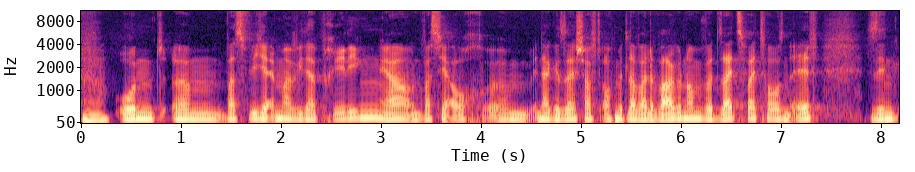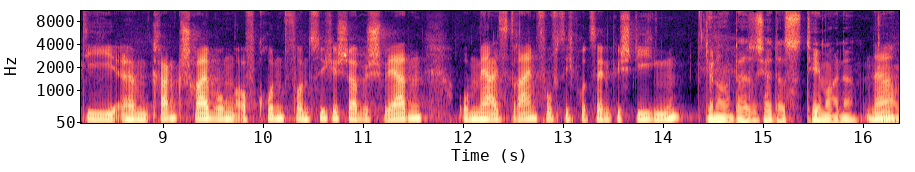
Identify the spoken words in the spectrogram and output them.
Mhm. Und ähm, was wir ja immer wieder predigen, ja, und was ja auch ähm, in der Gesellschaft auch mittlerweile wahrgenommen wird, seit 2011 sind die ähm, Krankschreibungen aufgrund von psychischer Beschwerden um mehr als 53 Prozent gestiegen. Genau, das ist ja das Thema, ne? Ne? Genau.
